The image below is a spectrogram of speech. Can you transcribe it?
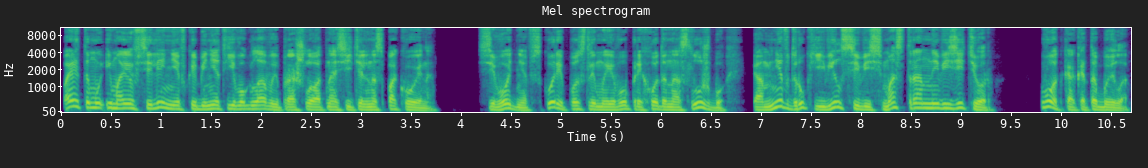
поэтому и мое вселение в кабинет его главы прошло относительно спокойно. Сегодня, вскоре после моего прихода на службу, ко мне вдруг явился весьма странный визитер. Вот как это было.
